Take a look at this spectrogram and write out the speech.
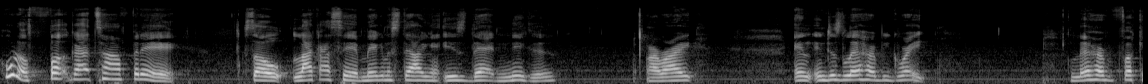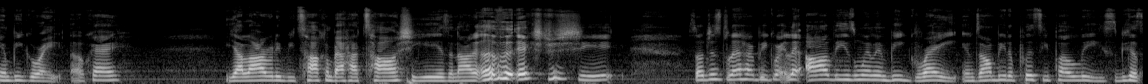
Who the fuck got time for that? So like i said megan Thee stallion is that nigga all right and and just let her be great. Let her fucking be great okay Y'all already be talking about how tall she is and all the other extra shit. So just let her be great. Let all these women be great and don't be the pussy police because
